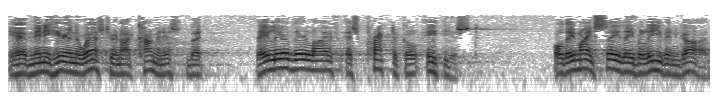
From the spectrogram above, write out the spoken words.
you have many here in the West who are not communists, but they live their life as practical atheists. Oh, they might say they believe in God,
